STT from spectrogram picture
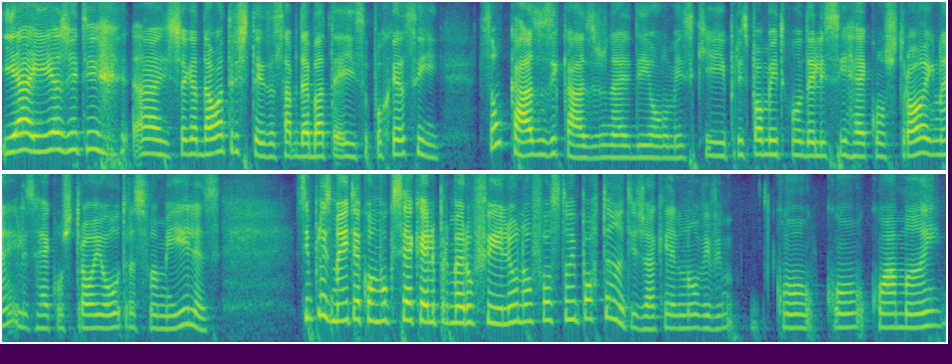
E aí a gente ai, chega a dar uma tristeza, sabe, debater isso, porque assim, são casos e casos, né, de homens que, principalmente quando eles se reconstroem, né, eles reconstroem outras famílias, simplesmente é como se aquele primeiro filho não fosse tão importante, já que ele não vive com, com, com a mãe,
